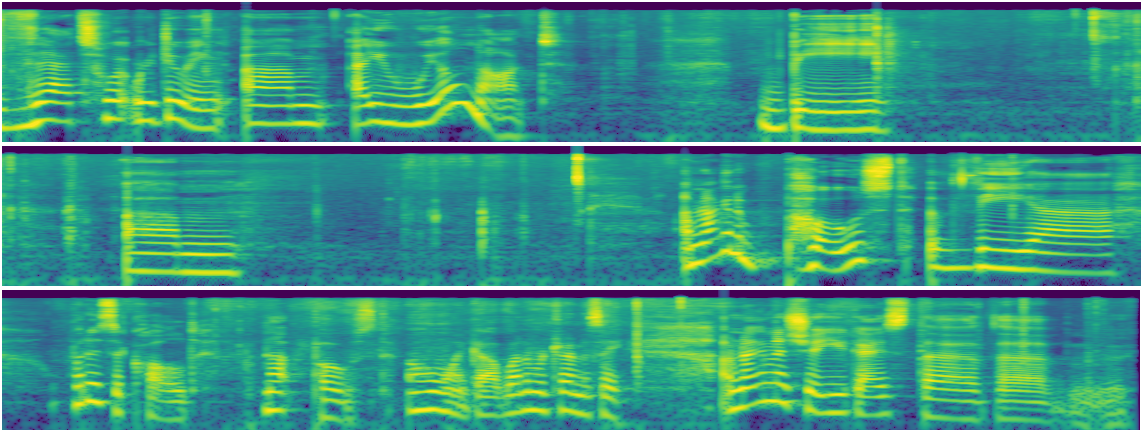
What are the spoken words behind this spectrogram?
that's what we're doing. Um, I will not be um, I'm not to post the, uh, what is it called? Not post. Oh my God, what am I trying to say? I'm not to show you guys the, the,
